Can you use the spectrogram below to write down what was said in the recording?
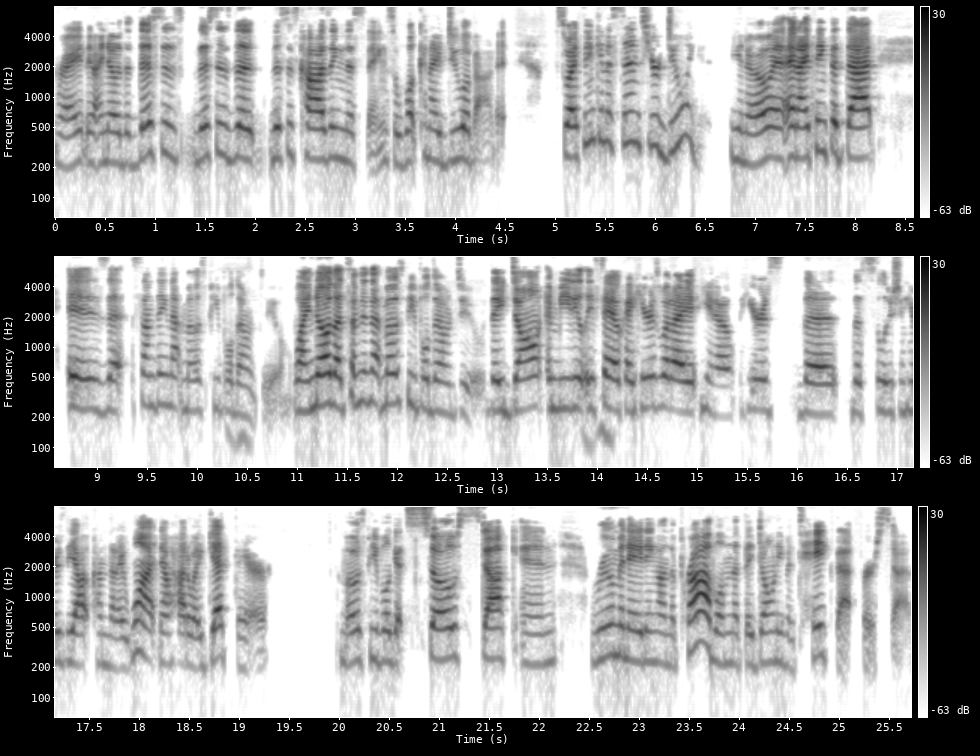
right? I know that this is this is the this is causing this thing so what can i do about it? So i think in a sense you're doing it you know? And, and i think that that is something that most people mm-hmm. don't do. Well i know that's something that most people don't do. They don't immediately mm-hmm. say okay here's what i you know here's the the solution. Here's the outcome that i want. Now how do i get there? Most people get so stuck in ruminating on the problem that they don't even take that first step.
